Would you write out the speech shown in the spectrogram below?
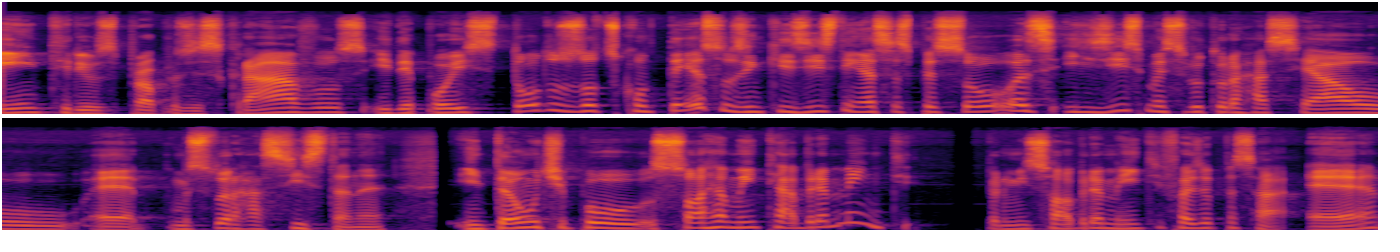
entre os próprios escravos e depois todos os outros contextos em que existem essas pessoas e existe uma estrutura racial, é, uma estrutura racista, né? Então, tipo, só realmente abre a mente. Para mim, só abre a mente e faz eu pensar. É,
